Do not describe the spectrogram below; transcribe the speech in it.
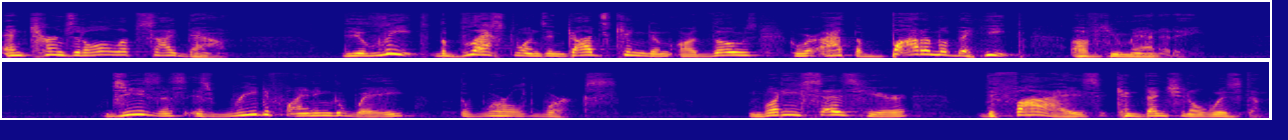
and turns it all upside down. The elite, the blessed ones in God's kingdom are those who are at the bottom of the heap of humanity. Jesus is redefining the way the world works. And What he says here defies conventional wisdom,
